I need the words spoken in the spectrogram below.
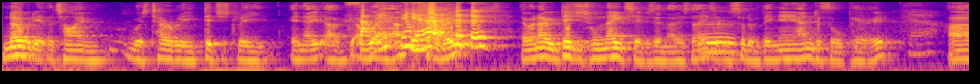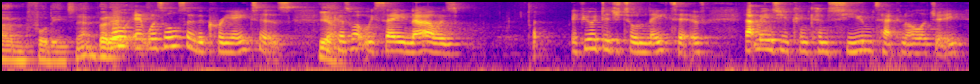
Nobody at the time was terribly digitally innate, uh, aware. yeah. There were no digital natives in those days. It was Mm. sort of the Neanderthal period um, for the internet. But Well, it, it was also the creators. Yeah. Because what we say now is if you're a digital native, that means you can consume technology.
